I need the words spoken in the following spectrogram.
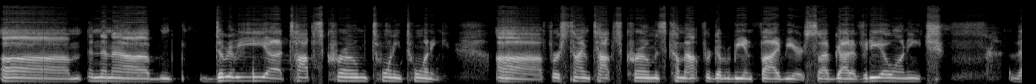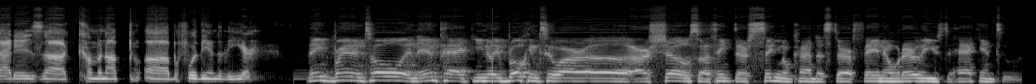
Um, and then uh, WWE uh, Topps Chrome 2020. Uh, first time Topps Chrome has come out for WWE in five years. So I've got a video on each that is uh, coming up uh, before the end of the year. I think Brandon Tolle and Impact, you know, they broke into our uh, our show, so I think their signal kind of started fading or whatever they used to hack into.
